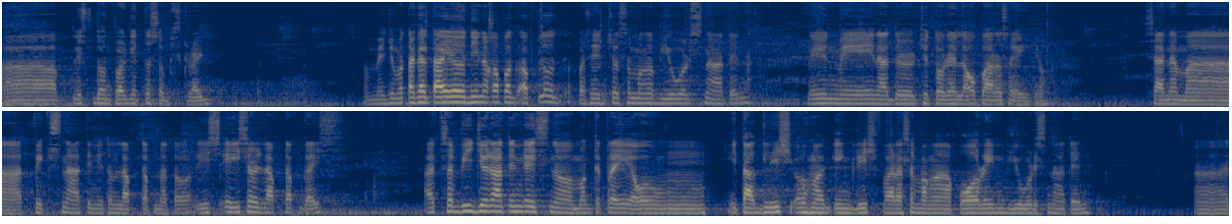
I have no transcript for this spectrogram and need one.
uh, please don't forget to subscribe. Uh, medyo matagal tayo din nakapag-upload. Pasensya sa mga viewers natin. Ngayon may another tutorial ako para sa inyo. Sana ma-fix natin itong laptop na to. This Acer laptop guys. At sa video natin guys, no, magta-try akong itaglish o mag-English para sa mga foreign viewers natin. Uh,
